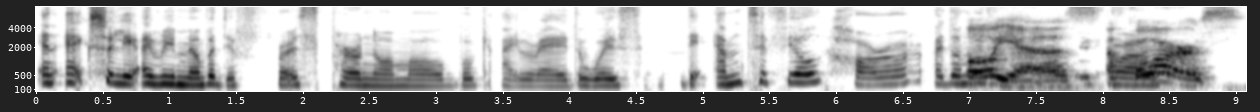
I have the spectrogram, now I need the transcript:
and actually, I remember the first paranormal book I read was the Amityville Horror. I don't know. Oh, yes, of course.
